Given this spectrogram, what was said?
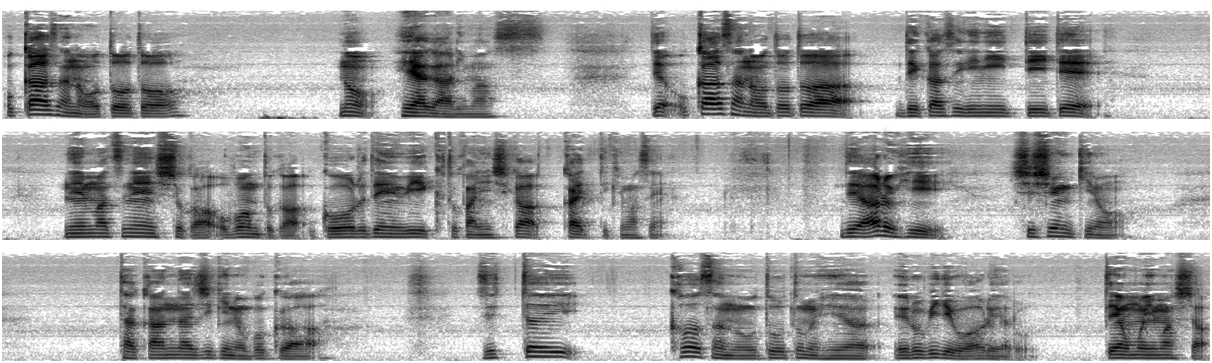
お母さんの弟の部屋があります。でお母さんの弟は出稼ぎに行っていて年末年始とかお盆とかゴールデンウィークとかにしか帰ってきません。である日思春期の多感な時期の僕は絶対母さんの弟の部屋エロビデオあるやろ。って思いました。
